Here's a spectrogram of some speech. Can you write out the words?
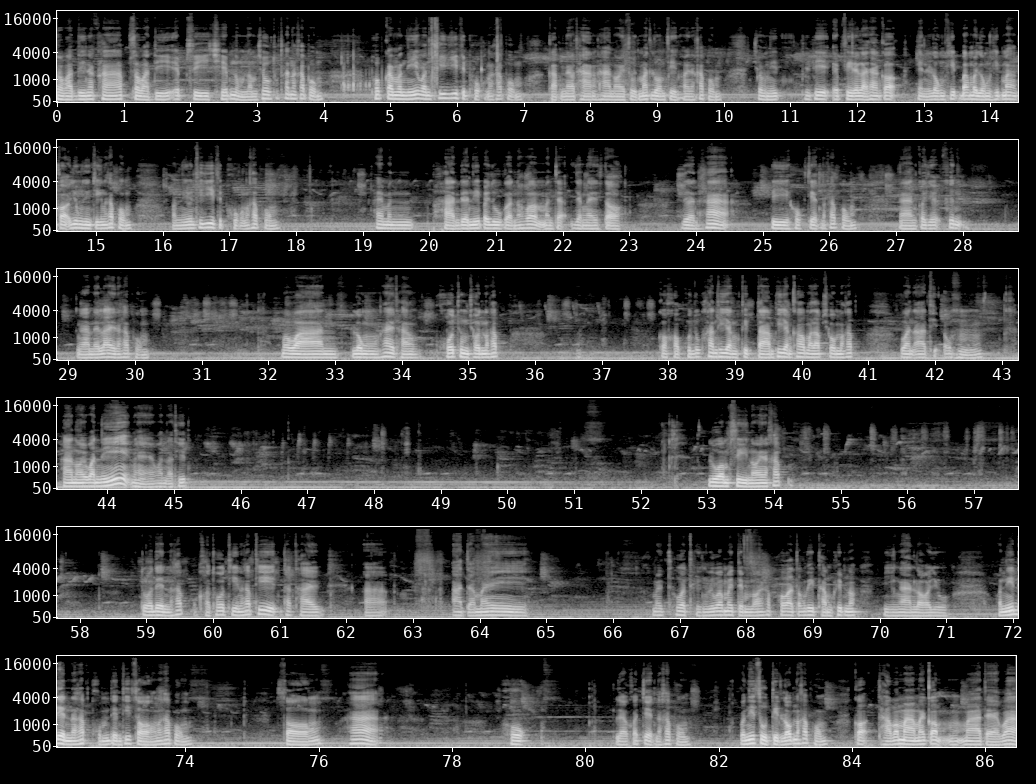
สวัสดีนะครับ สวัสดี FC เชฟหนุ่มนำโชคทุกท่านนะครับผม พบกันวันนี้วันที่ 26 นะครับผม กับแนวทางฮานอยสูตรมัดรวมสีน้อยนะครับผม ช่วงนี้พี่ๆ FC หลายๆท่านก็เห็นลงคลิปบ้างไม่ลงคลิปบ้างก็ยุ่งจริง ๆ นะครับผม วันนี้วันที่ 26 นะครับผม ให้มันผ่านเดือนนี้ไปดูก่อนนะว่ามันจะยังไงต่อเดือน 5 ปี 67 นะครับผม งานก็เยอะขึ้น งานในไร่นะครับผม เมื่อวานลงให้ทางโค้ชชุมชนนะครับ ก็ขอบคุณทุกท่านที่ยังติดตามที่ยังเข้ามารับชมนะครับ วันอาทิตย์โอ้โหฮานอยวันนี้แหมวันอาทิตย์รวมสี่น้อยนะครับ ตัวเด่นนะครับ ขอโทษทีนะครับที่ทักทายอาอาจจะไม่ ไม่ทั่วถึงหรือว่าไม่เต็มร้อยครับ เพราะว่าต้องรีบทำคลิปเนาะมีงานรออยู่ วันนี้เด่นนะครับ ผมเด่นที่สองนะครับผมสองห้าหกแล้วก็เจ็ดนะครับผม วันนี้สูตรติดลบนะครับผมก็ถามว่ามาไหมก็มาแต่ว่า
